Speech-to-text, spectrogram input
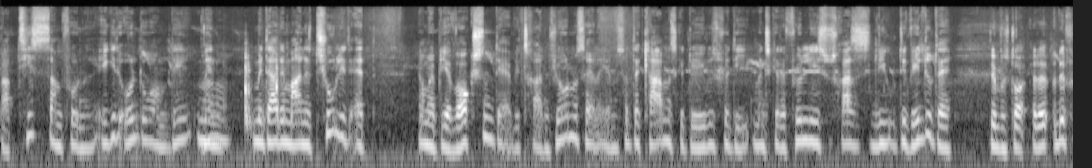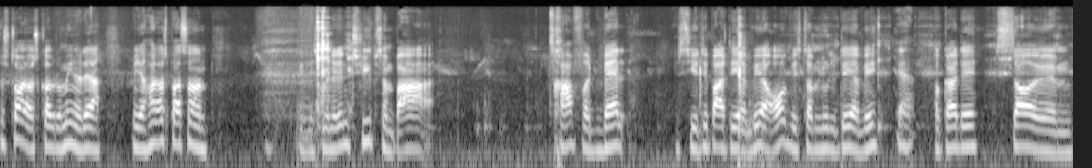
baptistsamfundet. Ikke et ondt ord om det, men, men der er det meget naturligt, at når man bliver voksen, der ved 13-14 års alder, jamen, så er det klart, at man skal døbes, fordi man skal da følge Jesus resten af sit liv. Det vil du da. Det forstår, det, og det forstår jeg også godt, hvad du mener der. Men jeg har også bare sådan, at hvis man er den type, som bare træffer et valg, og siger, det er bare det, jeg er ved at overbevise om, nu er det det, jeg vil, Ja. og gør det, så, øhm,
